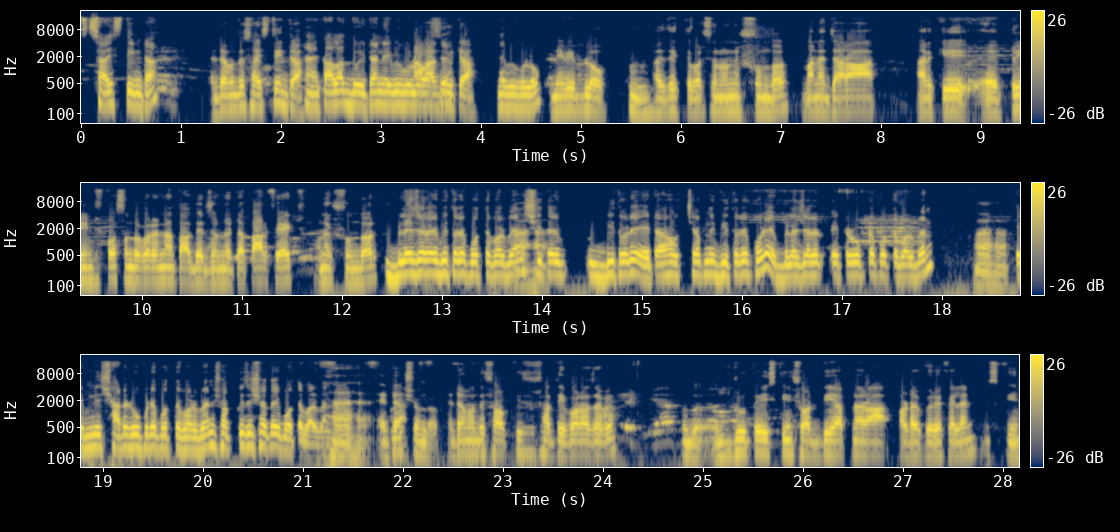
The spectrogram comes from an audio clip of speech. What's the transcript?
সাইজ তিনটা। এটা আমাদের সাইজ তিনটা? হ্যাঁ কালার দুইটা নেভি ব্লু আছে। দুইটা? নেভি ব্লু নেভি ব্লু আর দেখতে পাচ্ছেন অনেক সুন্দর। মানে যারা আর কি প্রিন্ট পছন্দ করে না তাদের জন্য এটা পারফেক্ট অনেক সুন্দর। ব্লেজারের ভিতরে পড়তে পারবেন হ্যাঁ, শীতের ভিতরে এটা হচ্ছে আপনি ভিতরে পরে ব্লেজারের এটার উপরে পড়তে পারবেন। হ্যাঁ হ্যাঁ এমনি শার্টের উপরে পড়তে পারবেন সবকিছুর সাথেই পড়তে পারবেন। হ্যাঁ হ্যাঁ এটা সুন্দর। এটার মধ্যে সবকিছুর সাথে পরা যাবে। দ্রুত স্ক্রিনশট দিয়ে আপনারা অর্ডার করে ফেলেন। স্ক্রিন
